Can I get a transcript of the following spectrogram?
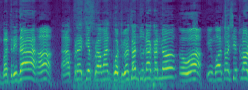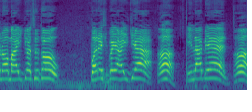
ભત્રીજા હા. આપણે જે પ્રવાસ ગોઠવ્યો છે ને જુનાગઢ નો એમાં તો કેટલો નામ આવી ગયો છું તો. પરેશભાઈ આવી ગયા. હા. ઈલાબેન. હા.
